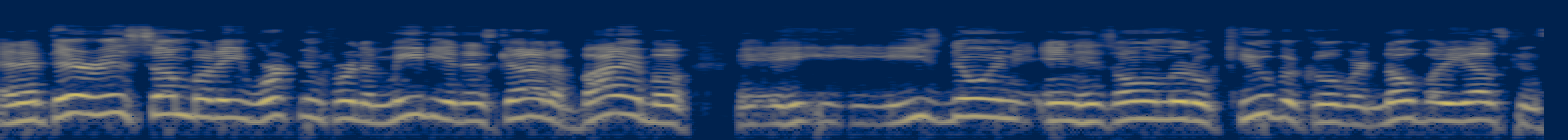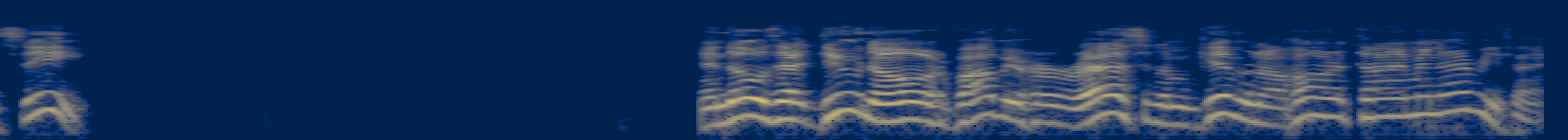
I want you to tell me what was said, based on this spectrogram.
And if there is somebody working for the media that's got a Bible, he's doing in his own little cubicle where nobody else can see. And those that do know are probably harassing them, giving a hard time and everything.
